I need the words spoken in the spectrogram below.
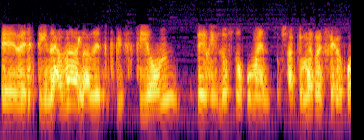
eh, destinada a la descripción de los documentos. ¿A qué me refiero con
